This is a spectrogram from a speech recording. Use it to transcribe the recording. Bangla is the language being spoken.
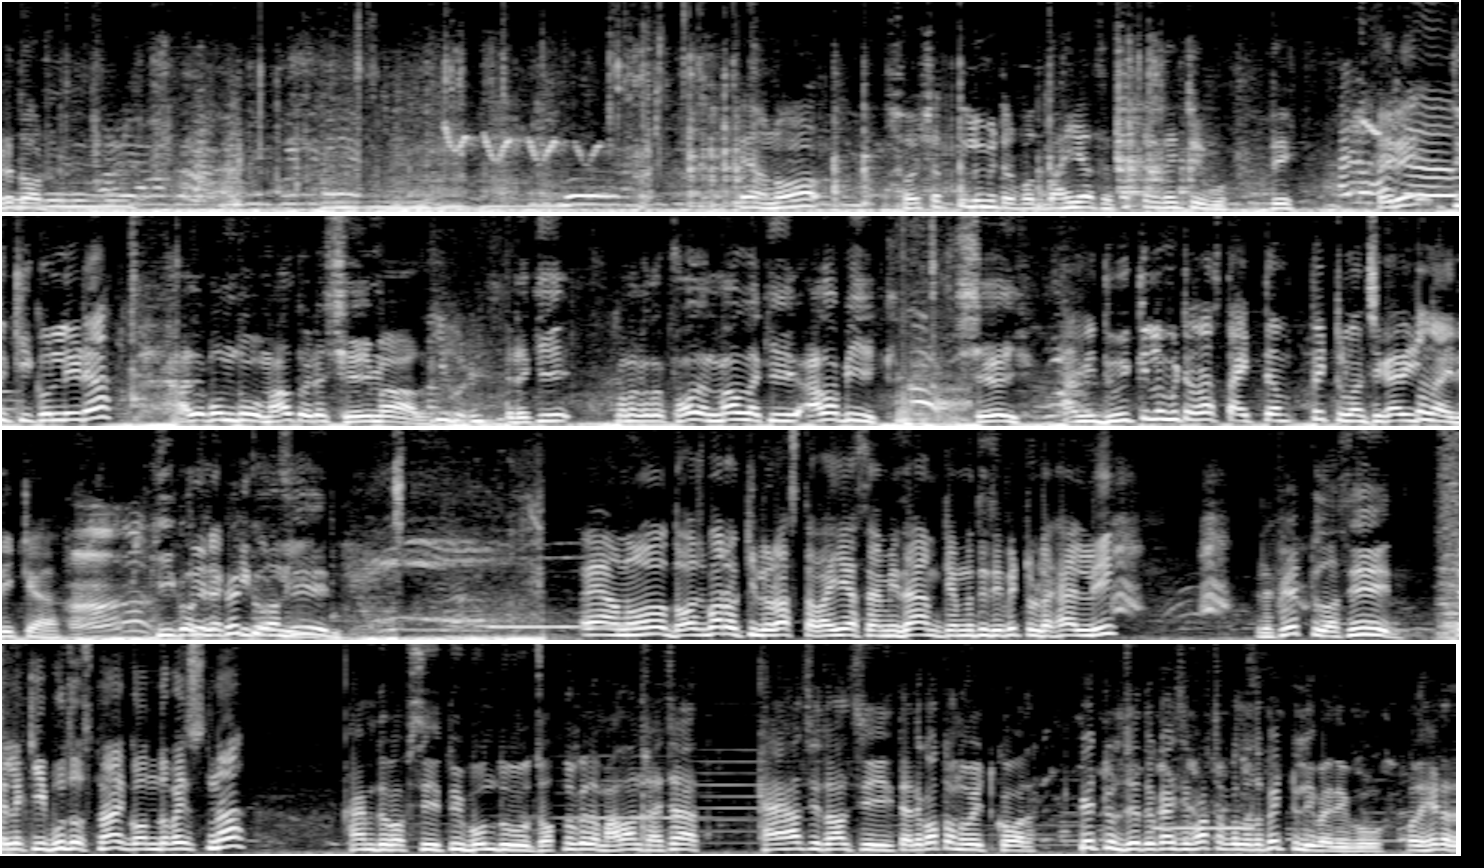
এটা ধর। এখনও ছয় সাত কিলোমিটার পথ বাহি আছে তারপরে যাইতে হইব। দে। আরে তুই কি করলি এটা? আরে বন্ধু মাল তো এটা সেই মাল। এটা কি মনে কথা ফরেন মাল নাকি আরবিক? সেই। আমি দুই কিলোমিটার রাস্তা আইটাম পেট্রোল আনছি গাড়ি নাই দেখা। কি করলি? এখনও দশ বারো কিলো রাস্তা ভাই আছে আমি যাম। কেমন তুই যে পেট্রোলটা খাইলি? এটা পেট্রোল আছিস তাহলে কি বুঝোস না গন্ধ পাইছিস না? আমি তো ভাবছি তুই বন্ধু যত্ন করে মালান চাইছা খাই হালছি তো হালছি তাহলে কত ওয়েট কর? পেট্রোল যেহেতু খাইছি প্রস্তাব করলে তো পেট্রোলই পাই দিব। বলে হেটা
